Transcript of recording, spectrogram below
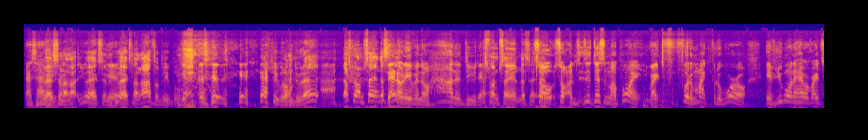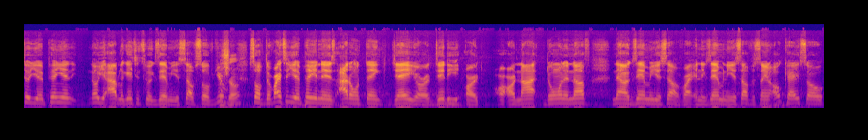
That's you heavy. asking a lot. You asking you asking a lot for people. Man. Most people don't do that. That's what I'm saying. Listen, they don't even know how to do that. That's what I'm saying. Listen. So, if- so uh, this is my point, right? For the mic, for the world. If you're going to have a right to your opinion, know your obligation to examine yourself. So if you're, sure. so if the right to your opinion is, I don't think Jay or Diddy are are, are not doing enough, now examine yourself, right? And examining yourself is saying, okay, so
